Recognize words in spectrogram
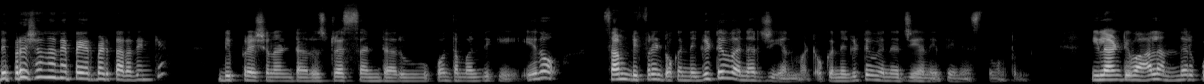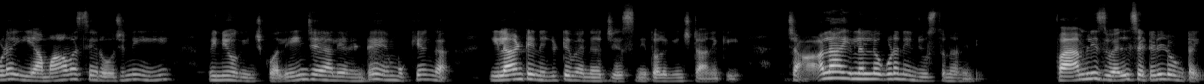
డిప్రెషన్ అనే పేరు పెడతారా దీనికి? డిప్రెషన్ అంటారు స్ట్రెస్ అంటారు. కొంతమందికి ఏదో సమ్ డిఫరెంట్ ఒక నెగిటివ్ ఎనర్జీ అనమాట ఒక నెగిటివ్ ఎనర్జీ అనేది తినేస్తూ ఉంటుంది. ఇలాంటి వాళ్ళందరూ కూడా ఈ అమావాస్య రోజుని వినియోగించుకోవాలి. ఏం చేయాలి అని అంటే ముఖ్యంగా ఇలాంటి నెగిటివ్ ఎనర్జీస్ని తొలగించడానికి చాలా ఇళ్ళలో కూడా నేను చూస్తున్నాను ఇది. ఫ్యామిలీస్ వెల్ సెటిల్డ్ ఉంటాయి.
